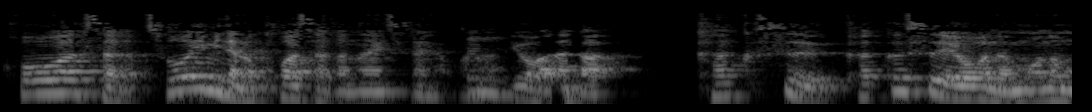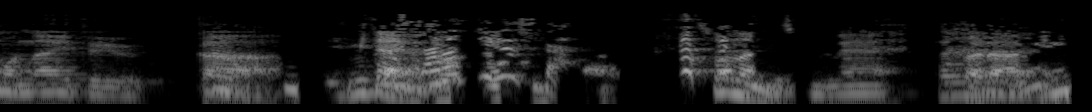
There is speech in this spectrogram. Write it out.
怖さが、そういう意味での怖さがないって言ったらいいのかな。うん要はなんか、隠す、隠すようなものもないというか、みたいな。さらけ出した。そうなんですよね。だから、うんみ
